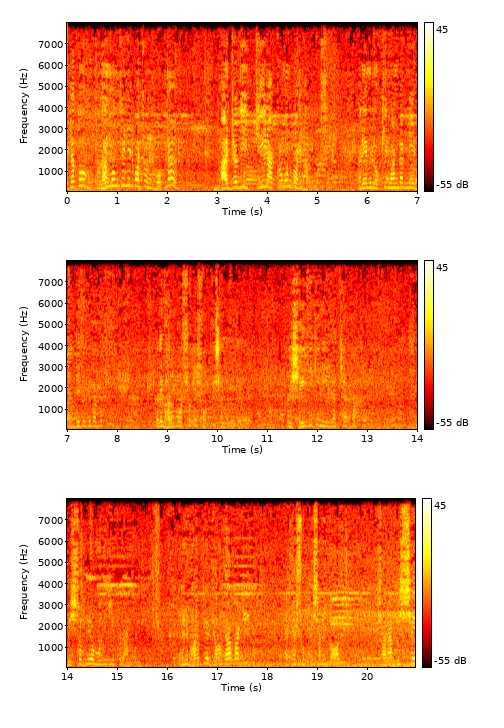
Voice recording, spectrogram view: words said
এটা তো প্রধানমন্ত্রী নির্বাচনের ভোট না? আর যদি চীন আক্রমণ করে ভারতবর্ষে তাহলে আমি লক্ষ্মীর ভাণ্ডার নিয়ে যুদ্ধে যেতে পারব কি? তাহলে ভারতবর্ষকে শক্তিশালী হতে তাহলে সেই দিকে নিয়ে যাচ্ছে একমাত্র বিশ্বপ্রিয় মোদীজি প্রধানমন্ত্রী। এখানে ভারতীয় জনতা পার্টি একটা শক্তিশালী দল। সারা বিশ্বে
